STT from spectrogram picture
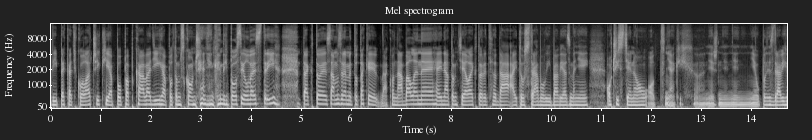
vypekať kolačiky a popapkávať ich a potom skončia niekedy po Silvestri, tak to je samozrejme to také ako nabalené hej, na tom tele, ktoré sa dá aj tou stravou iba viac menej očistenou od nejakých e, ne, ne, ne, neúplne zdravých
